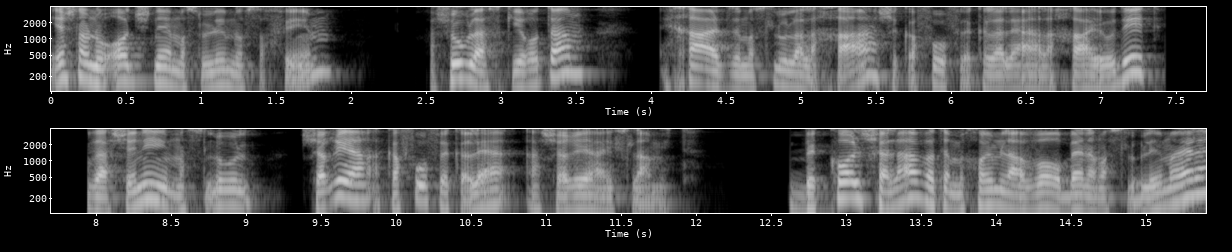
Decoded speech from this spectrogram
יש לנו עוד שני מסלולים נוספים, חשוב להזכיר אותם, אחד זה מסלול הלכה שכפוף לכללי ההלכה היהודית, והשני מסלול שריעה הכפוף לכללי השריעה האסלאמית. בכל שלב אתם יכולים לעבור בין המסלולים האלה,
